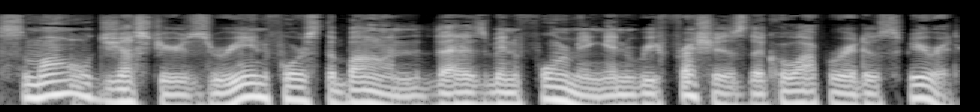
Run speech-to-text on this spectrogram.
small gestures reinforce the bond that has been forming and refreshes the cooperative spirit.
